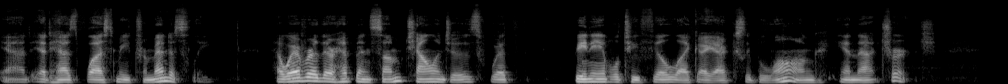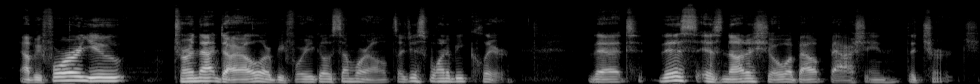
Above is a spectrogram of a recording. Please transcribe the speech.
and it has blessed me tremendously. However, there have been some challenges with being able to feel like I actually belong in that church. Now, before you turn that dial or before you go somewhere else, I just want to be clear that this is not a show about bashing the church.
